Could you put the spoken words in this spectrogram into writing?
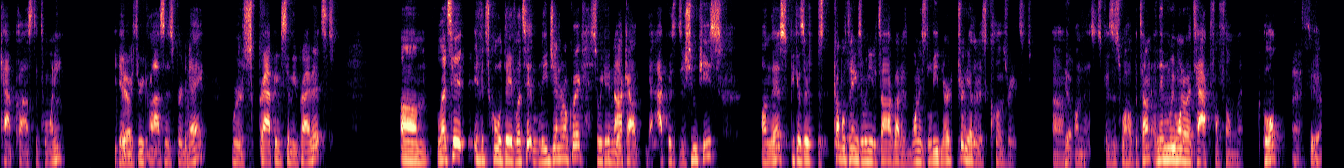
cap class to 20. You have your three classes per day. We're scrapping semi-privates. Um, let's hit, if it's cool, Dave, let's hit lead gen real quick so we can knock out the acquisition piece on this because there's a couple things that we need to talk about. One is lead nurture and the other is close rates um, Yep. on this because this will help a ton. And then we want to attack fulfillment. Cool. That's, yeah.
